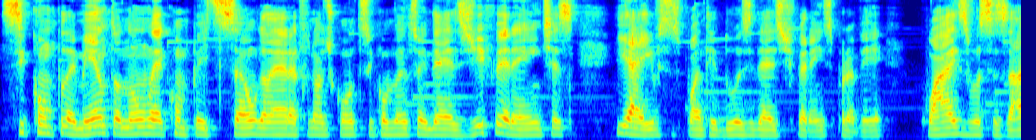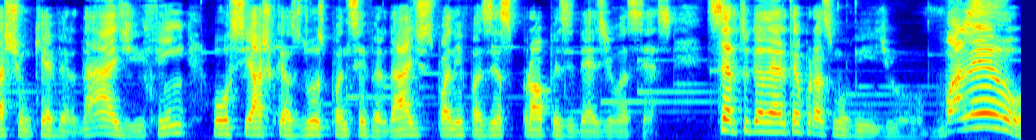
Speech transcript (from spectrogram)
se complementam, não é competição, galera. Afinal de contas, se complementam, são ideias diferentes. E aí vocês podem ter duas ideias diferentes para ver quais vocês acham que é verdade, enfim, ou se acham que as duas podem ser verdade, vocês podem fazer as próprias ideias de vocês. Certo, galera? Até o próximo vídeo. Valeu!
